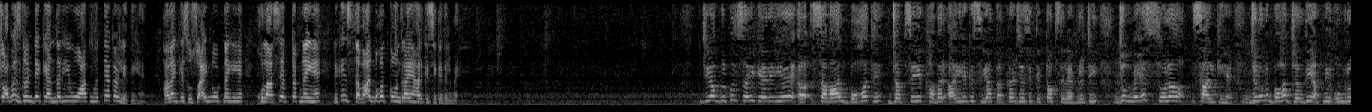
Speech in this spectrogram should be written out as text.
24 घंटे के अंदर ही वो आत्महत्या कर लेती हैं। हालाँकि सुसाइड नोट नहीं है, खुलासे अब तक नहीं है, लेकिन सवाल बहुत कौन रहा है हर किसी के दिल में। जी आप बिल्कुल सही कह रही हैं। सवाल बहुत हैं। जब से ये खबर आई है कि सिया कक्कड़ जैसी टिकटॉक सेलिब्रिटी जो महज 16 साल की हैं जिन्होंने बहुत जल्दी अपनी उम्र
